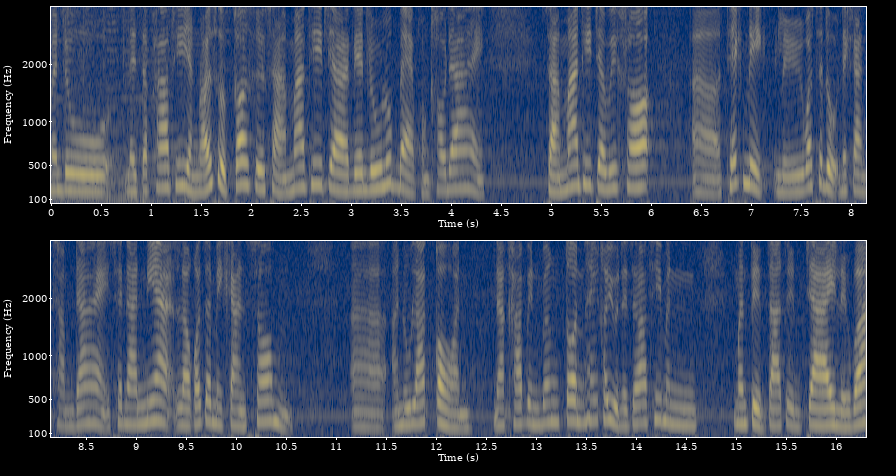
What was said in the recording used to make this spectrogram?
มันดูในสภาพที่อย่างน้อยสุดก็คือสามารถที่จะเรียนรู้รูปแบบของเขาได้ สามารถที่จะวิเคราะห์เทคนิคหรือวัสดุในการทำได้ ฉะนั้นเนี่ยเราก็จะมีการซ่อม อนุรักษ์ก่อนนะคะเป็นเบื้องต้นให้เขาอยู่ในสภาพที่มันมันตื่นตาตื่นใจ หรือว่า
